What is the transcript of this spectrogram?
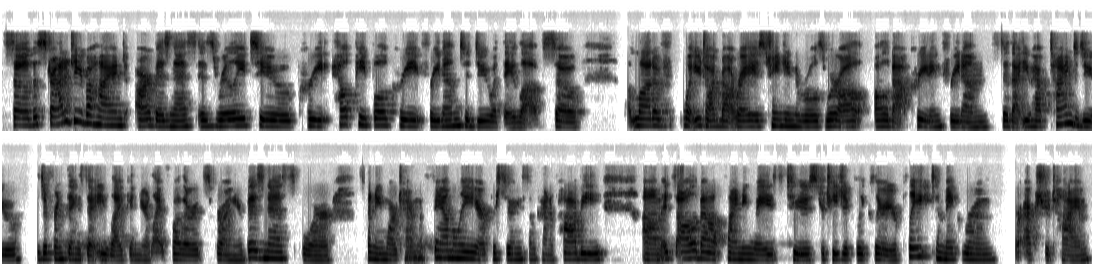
So, the strategy behind our business is really to create, help people create freedom to do what they love. So, a lot of what you talk about, Ray, is changing the rules. We're all all about creating freedom so that you have time to do the different things that you like in your life, whether it's growing your business or spending more time with family or pursuing some kind of hobby. Um, it's all about finding ways to strategically clear your plate to make room for extra time.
